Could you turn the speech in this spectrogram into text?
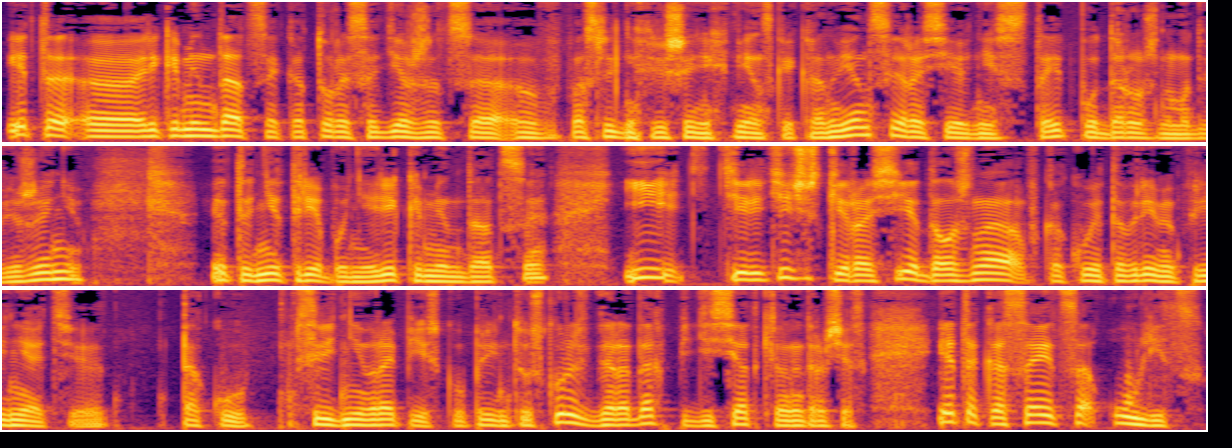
Это э, рекомендация, которая содержится в последних решениях Венской конвенции. Россия в ней состоит по дорожному движению. Это не требование, рекомендация. И теоретически Россия должна в какое-то время принять э, такую среднеевропейскую принятую скорость в городах 50 км в час. Это касается улиц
